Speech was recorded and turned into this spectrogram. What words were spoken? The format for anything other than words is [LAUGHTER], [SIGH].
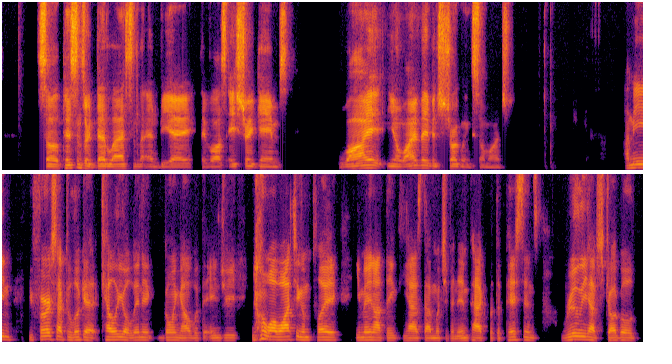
So the Pistons are dead last in the NBA. They've lost eight straight games. Why, you know, why have they been struggling so much? I mean, you first have to look at Kelly Olynyk going out with the injury. [LAUGHS] You know, while watching him play, you may not think he has that much of an impact, but the Pistons really have struggled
